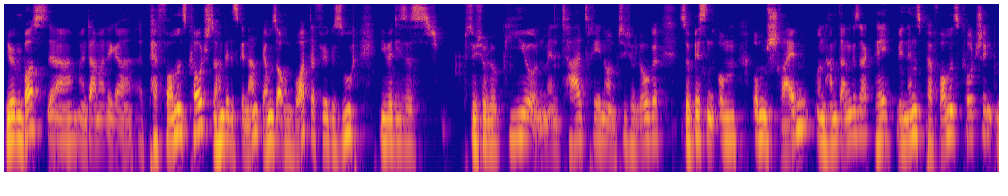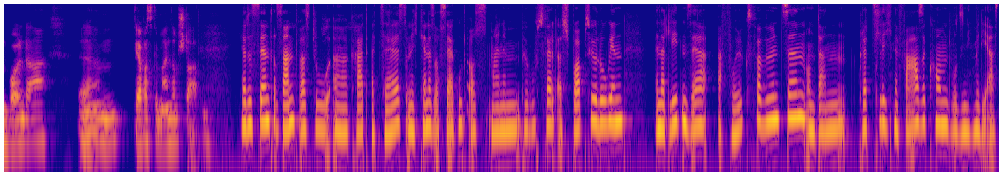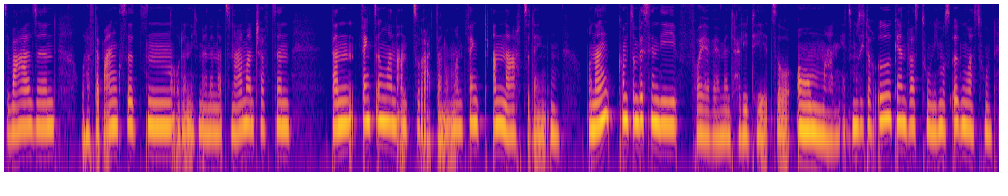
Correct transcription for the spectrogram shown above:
Jürgen Boss, der, mein damaliger äh, Performance Coach, so haben wir das genannt. Wir haben uns auch ein Wort dafür gesucht, wie wir dieses Psychologie und Mentaltrainer und Psychologe so ein bisschen um, umschreiben und haben dann gesagt, hey, wir nennen es Performance Coaching und wollen da ähm, ja was gemeinsam starten. Ja, das ist sehr interessant, was du äh, gerade erzählst. Und ich kenne das auch sehr gut aus meinem Berufsfeld als Sportpsychologin, wenn Athleten sehr erfolgsverwöhnt sind und dann plötzlich eine Phase kommt, wo sie nicht mehr die erste Wahl sind oder auf der Bank sitzen oder nicht mehr in der Nationalmannschaft sind, dann fängt es irgendwann an zu rattern und man fängt an nachzudenken. Und dann kommt so ein bisschen die Feuerwehrmentalität, so, oh Mann, jetzt muss ich doch irgendwas tun, ich muss irgendwas tun.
